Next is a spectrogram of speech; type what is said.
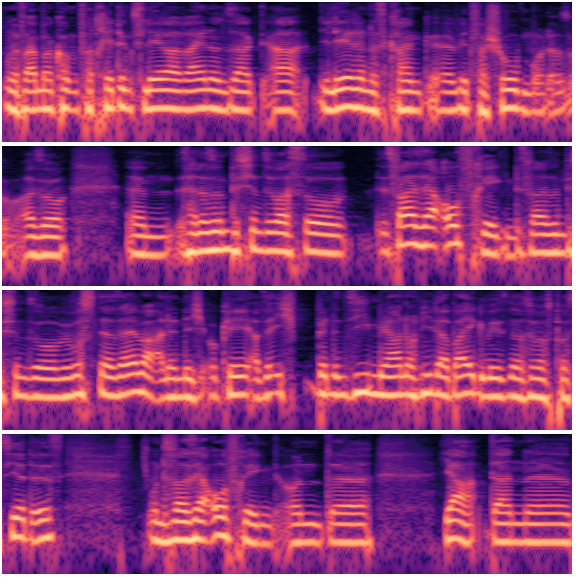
und auf einmal kommt ein Vertretungslehrer rein und sagt, ja, die Lehrerin ist krank, äh, wird verschoben oder so. Also ähm, es hatte so ein bisschen sowas so, es war sehr aufregend. Es war so ein bisschen so, wir wussten ja selber alle nicht, okay, also ich bin in sieben Jahren noch nie dabei gewesen, dass sowas passiert ist. Und es war sehr aufregend. Und äh, ja, dann äh,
